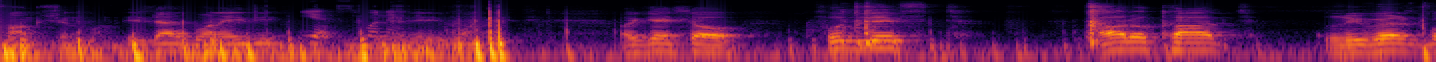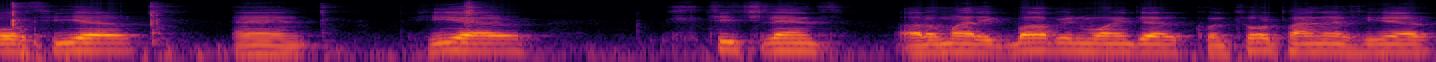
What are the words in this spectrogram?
function one. Is that 180? Yes, 180. 180. Okay, so foot lift, auto cut, reverse both here and here, stitch length, automatic bobbin winder, control panel here,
